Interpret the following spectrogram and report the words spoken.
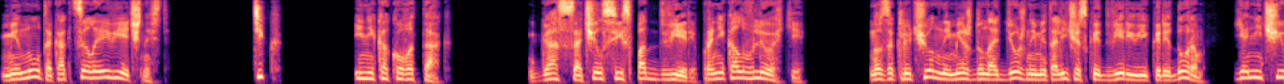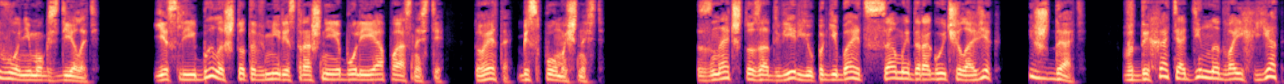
минута — как целая вечность. Тик — и никакого так. Газ сочился из-под двери, проникал в легкие. Но заключенный между надежной металлической дверью и коридором, я ничего не мог сделать. Если и было что-то в мире страшнее боли и опасности, то это беспомощность. Знать, что за дверью погибает самый дорогой человек, и ждать. Вдыхать один на двоих яд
